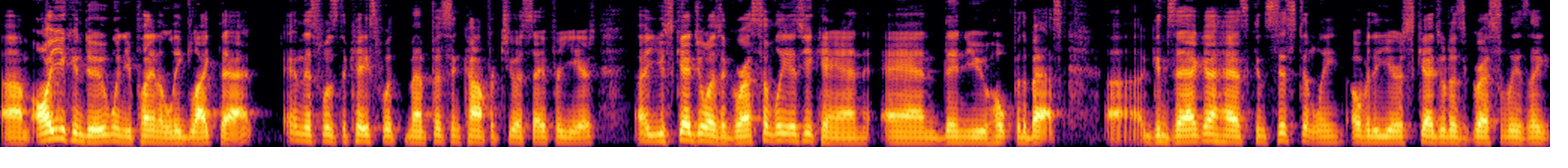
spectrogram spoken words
Um, all you can do when you play in a league like that and this was the case with Memphis and Conference USA for years. Uh, you schedule as aggressively as you can, and then you hope for the best. Uh, Gonzaga has consistently over the years scheduled as aggressively as they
